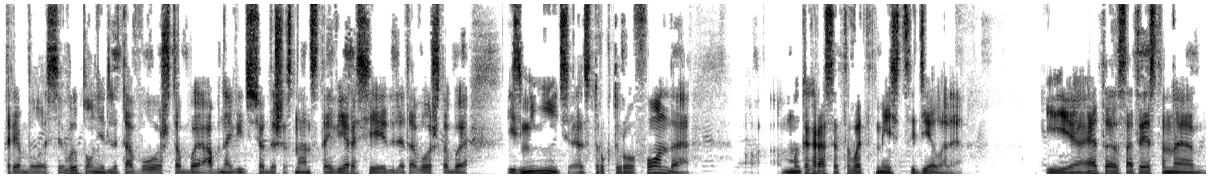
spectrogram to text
требовалось выполнить для того, чтобы обновить все до 16 версии, для того, чтобы изменить э, структуру фонда, мы как раз это в этот месяц и делали. И это, соответственно,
